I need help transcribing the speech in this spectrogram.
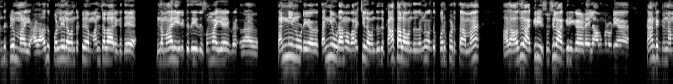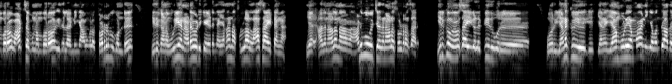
வந்துட்டு ம- அதாவது கொள்ளையில வந்துட்டு மஞ்சளா இருக்குது இந்த மாதிரி இருக்குது இது சும்மா ஏ- தண்ணினுடைய தண்ணியினுடைய தண்ணி விடாம வறட்சியில வந்தது காத்தால வந்ததுன்னு வந்து பொருட்படுத்தாம அதாவது அக்ரி சுசிலா அக்ரி கடையில் அவங்களுடைய கான்டாக்ட் நம்பரோ வாட்ஸ்அப் நம்பரோ இதுல நீங்க அவங்கள தொடர்பு கொண்டு இதுக்கான உரிய நடவடிக்கை எடுங்க. ஏன்னா நான் ஃபுல்லா லாஸ் ஆயிட்டேங்க. ஏ- அதனால நான் அனுபவிச்சதுனால சொல்றேன் சார். இருக்கும் விவசாயிகளுக்கு இது ஒரு ஒரு எனக்கு என் மூலியமா நீங்க வந்து அதை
